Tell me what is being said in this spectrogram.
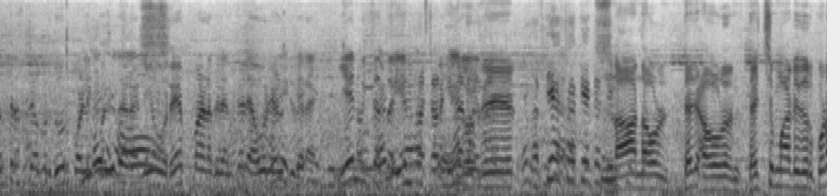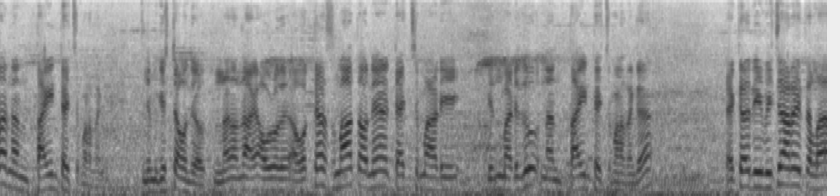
ಸಂತ್ರಸ್ತೆ ಒಬ್ಬರು ದೂರ ಕೊಡ್ಲಿಕ್ಕೆ ಬಂದಿದ್ದಾರೆ. ನೀವು ರೇಪ್ ಮಾಡಿದ್ರಿ ಅಂತೇಳಿ ಅವ್ರು ಹೇಳ್ತಿದ್ದಾರೆ. ಏನು ವಿಚಾರ? ಏನ್ ಪ್ರಕರಣ? ನಾನು ಅವಳು ಟಚ್ ಅವ್ರನ್ನ ಟಚ್ ಮಾಡಿದ್ರು ಕೂಡ ನನ್ನ ತಾಯಿನ ಟಚ್ ಮಾಡ್ದಂಗೆ. ನಿಮ್ಗೆ ಇಷ್ಟ ಒಂದು ಹೇಳ್ತು ನನ್ನ ಅವಳು ಅಕಸ್ಮಾತ್ ಅವನೇ ಟಚ್ ಮಾಡಿ ಇದು ಮಾಡಿದ್ರು ನನ್ನ ತಾಯಿನ ಟಚ್ ಮಾಡ್ದಂಗೆ. ಯಾಕಂದ್ರೆ ಈ ವಿಚಾರ ಐತಲ್ಲ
